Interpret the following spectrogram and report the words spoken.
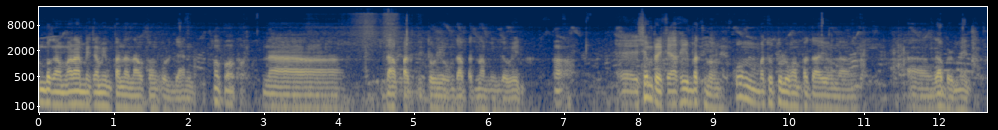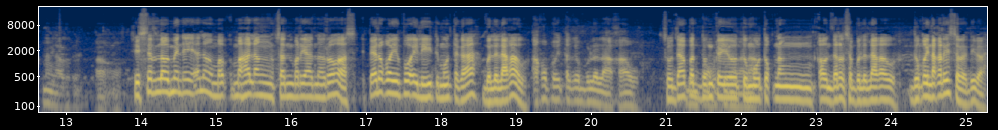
Kumbaga marami kaming pananaw tungkol dyan Opo, opo. na dapat ito yung dapat namin gawin. Oo. Eh, siyempre, kaakibat nun, kung matutulungan pa tayo ng ah, government. Ng government. Oo. Si Sir Lomen ay ano, ma- mahal ang San Mariano Rojas. Pero kayo po ay lehitimong taga Bulalakaw. Ako po ay taga Bulalakaw. So dapat Doon doon po ako kayo pinanganak. tumutok ng kaundaran sa Bulalakaw. Doon kayo nakarestro, di ba?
